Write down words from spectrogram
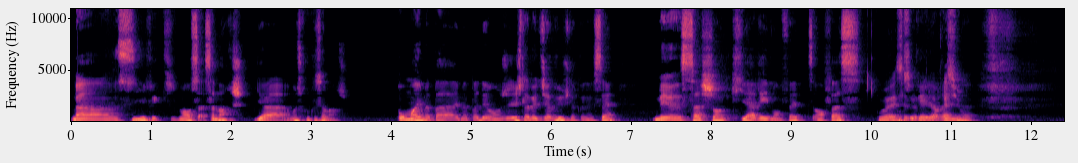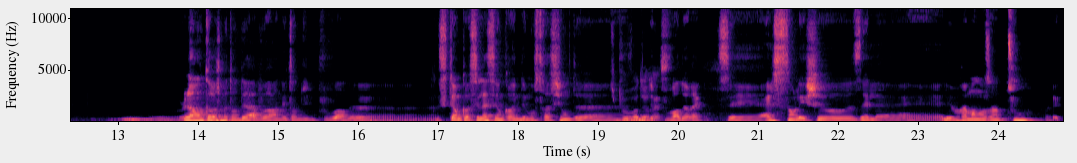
Ben, si, effectivement, ça, ça marche. Il y a, moi, je trouve que ça marche. Pour moi, il m'a pas, il m'a pas dérangé. Je l'avais déjà vu, je la connaissais. Mais euh, sachant qui arrive, en fait, en face, Ouais, c'est ce Là encore, je m'attendais à avoir un étendu de pouvoir de. C'était encore, c'est là, c'est encore une démonstration de Du pouvoir de Rey. pouvoir de. C'est, elle sent les choses, elle, euh, elle est vraiment dans un tout avec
